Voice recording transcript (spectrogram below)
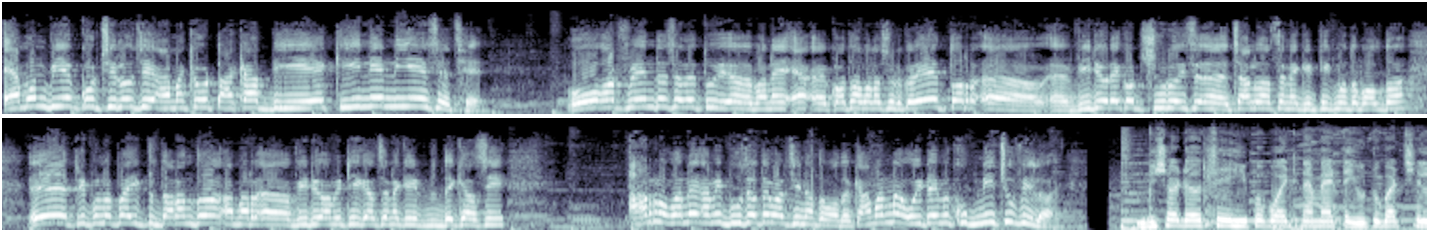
এমন বিহেভ করছিল যে আমাকেও টাকা দিয়ে কিনে নিয়ে এসেছে। ও ওর ফ্রেন্ডদের সাথে তুই মানে কথা বলা শুরু করে "এ, তোর ভিডিও রেকর্ড শুরু হয়েছে চালু আছে নাকি? ঠিক মতো বলতো? এ ট্রিপল ভাই একটু দাঁড়ান তো আমার ভিডিও আমি ঠিক আছে নাকি দেখে আসি। আরও মানে আমি বুঝাতে পারছি না তোমাদেরকে। আমার না ওই টাইমে খুব নিচু ফিল হয়। বিষয়টা হচ্ছে হিপো হিপোপয়েট নামে একটা ইউটিউবার ছিল,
